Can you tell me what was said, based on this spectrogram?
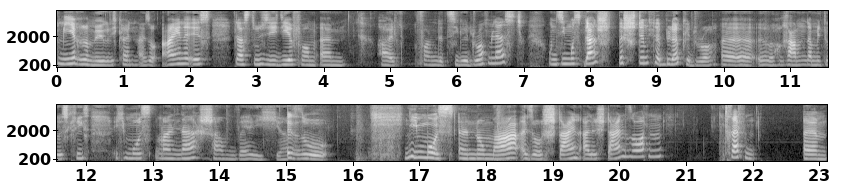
mehrere Möglichkeiten. Also eine ist, dass du sie dir vom ähm, halt von der Ziege droppen lässt und sie muss ganz bestimmte Blöcke äh, äh, rammen, damit du es kriegst. Ich muss mal nachschauen, welche. Also die muss äh, normal, also Stein, alle Steinsorten treffen. Ähm,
